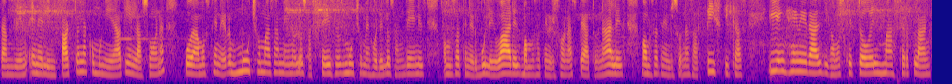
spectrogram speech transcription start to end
también en el impacto en la comunidad y en la zona podamos tener mucho más ameno los accesos, mucho mejores los andenes vamos a tener bulevares, vamos a tener zonas peatonales, vamos a tener zonas artísticas y en general digamos que todo el master plan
